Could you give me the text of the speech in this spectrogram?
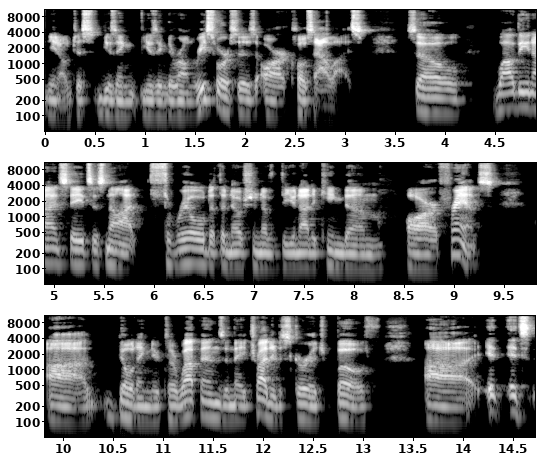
you know, just using using their own resources, are close allies. So while the United States is not thrilled at the notion of the United Kingdom or France uh, building nuclear weapons, and they try to discourage both, uh, it, it's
